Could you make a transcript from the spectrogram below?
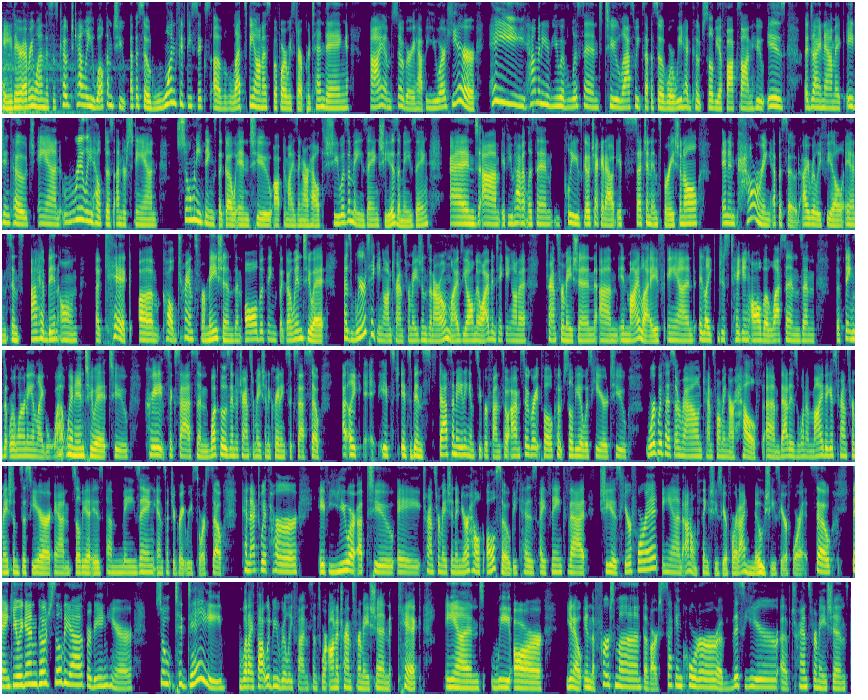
Hey there, everyone. This is Coach Kelly. Welcome to episode 156 of Let's Be Honest Before We Start Pretending. I am so very happy you are here. Hey, how many of you have listened to last week's episode where we had Coach Sylvia Fox on, who is a dynamic aging coach and really helped us understand so many things that go into optimizing our health. She was amazing. She is amazing. And um, if you haven't listened, please go check it out. It's such an inspirational and empowering episode, I really feel. And since I have been on a kick um, called transformations and all the things that go into it, as we're taking on transformations in our own lives, y'all know I've been taking on a transformation um, in my life and eh, like just taking all the lessons and the things that we're learning and like what went into it to create success and what goes into transformation and creating success. So I, like it's it's been fascinating and super fun. So I'm so grateful Coach Sylvia was here to work with us around transforming our health. Um, that is one of my biggest transformations this year, and Sylvia is amazing and such a great resource. So connect with her if you are up to a transformation in your health also because i think that she is here for it and i don't think she's here for it. I know she's here for it. So thank you again coach sylvia for being here. So today what i thought would be really fun since we're on a transformation kick and we are you know, in the first month of our second quarter of this year of transformations,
